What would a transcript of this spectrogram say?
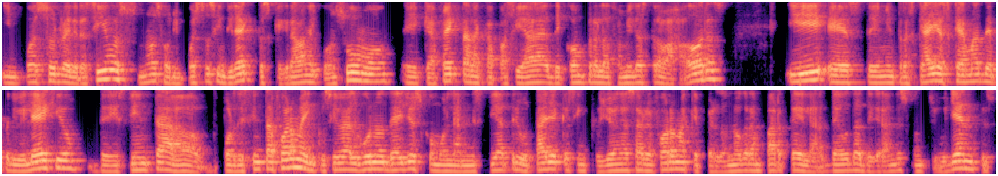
impuestos regresivos, ¿no? sobre impuestos indirectos que graban el consumo, eh, que afectan la capacidad de compra de las familias trabajadoras. Y este, mientras que hay esquemas de privilegio de distinta, por distinta forma, inclusive algunos de ellos como la amnistía tributaria que se incluyó en esa reforma que perdonó gran parte de las deudas de grandes contribuyentes.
